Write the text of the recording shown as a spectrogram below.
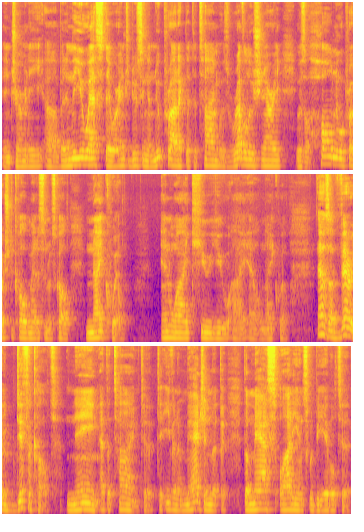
in Germany. Uh, but in the US, they were introducing a new product at the time. It was revolutionary. It was a whole new approach to cold medicine. It was called NyQuil. N Y Q U I L, NyQuil. That was a very difficult name at the time to, to even imagine that the, the mass audience would be able to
